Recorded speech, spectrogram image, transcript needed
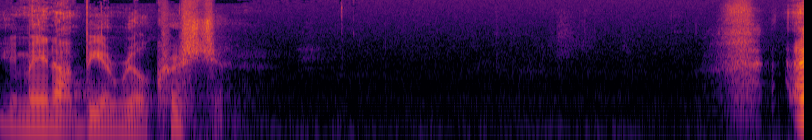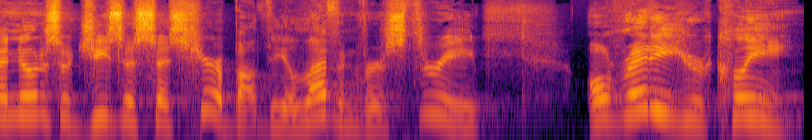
you may not be a real Christian. And notice what Jesus says here about the 11, verse 3 already you're clean.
